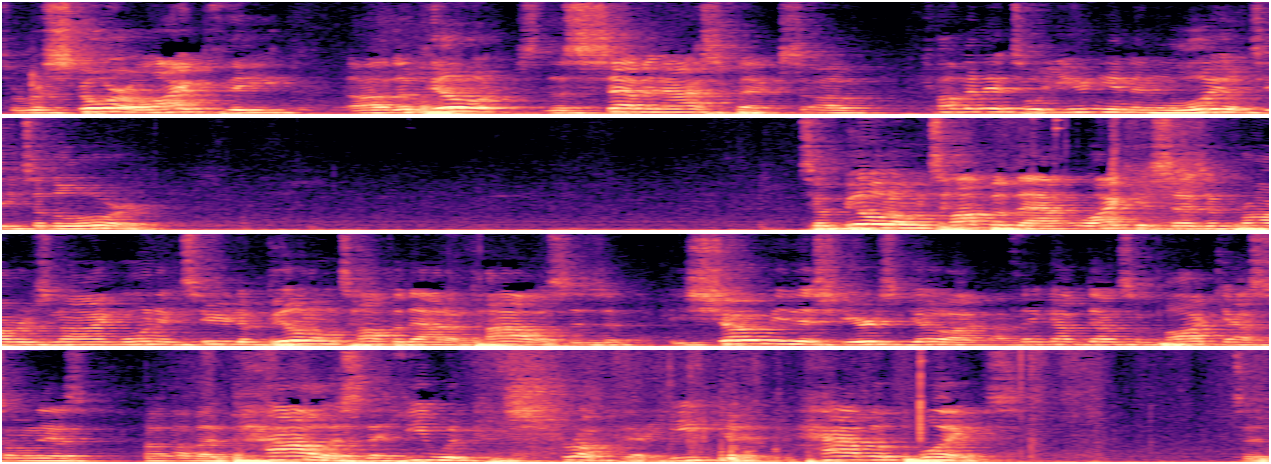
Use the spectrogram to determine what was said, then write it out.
to restore like the uh, the pillars, the seven aspects of covenantal union and loyalty to the Lord. To build on top of that, like it says in Proverbs 9 1 and 2, to build on top of that a palace. He showed me this years ago. I, I think I've done some podcasts on this of a palace that he would construct, that he could have a place to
